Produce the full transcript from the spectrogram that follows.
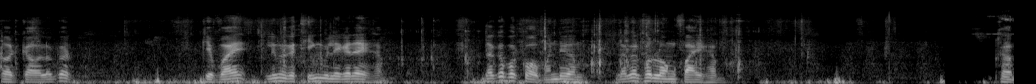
หลอดเก่าแล้วก็เก็บไว้หรือมันก็ทิ้งไปเลยก็ได้ครับ แล้วก็ประกอบเหมือนเดิม แล้วก็ทดลองไฟครับ ครับ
